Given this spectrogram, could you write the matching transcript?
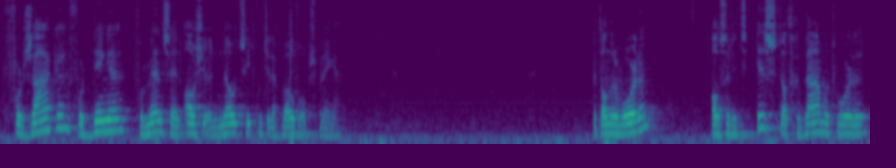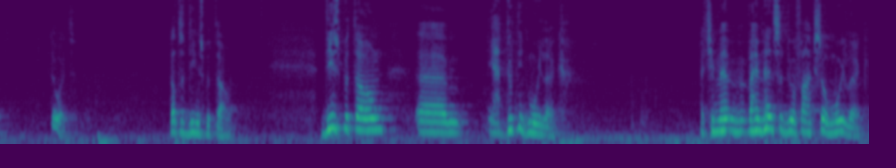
voor zaken, voor dingen, voor mensen. En als je een nood ziet, moet je daar bovenop springen. Met andere woorden, als er iets is dat gedaan moet worden, doe het. Dat is dienstbetoon. Dienstbetoon um, ja, doet niet moeilijk. Je, wij mensen doen vaak zo moeilijk.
